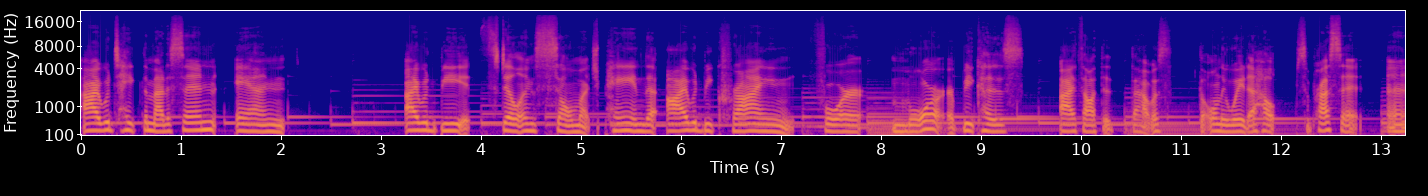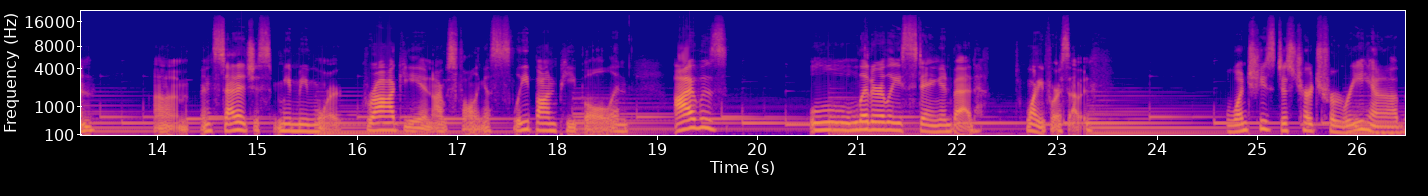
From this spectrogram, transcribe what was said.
I would take the medicine and I would be still in so much pain that I would be crying for more because I thought that that was the only way to help suppress it. And um, instead, it just made me more groggy and I was falling asleep on people. And I was literally staying in bed 24 7. Once she's discharged from rehab,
